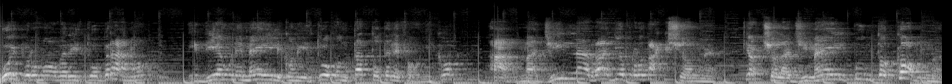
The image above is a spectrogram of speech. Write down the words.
Vuoi promuovere il tuo brano? Invia un'email con il tuo contatto telefonico a Magilla Radio Production chiocciolagmail.com.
